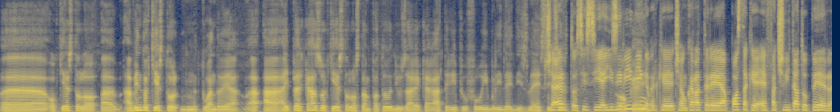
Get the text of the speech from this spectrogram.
eh, ho chiesto lo- eh, avendo chiesto, mm, tu Andrea, a- a- hai per caso chiesto allo stampatore di usare caratteri più fruibili dei dislessici? Certo, sì, sì, è easy Ok. reading perché c'è un carattere apposta che è facilitato per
